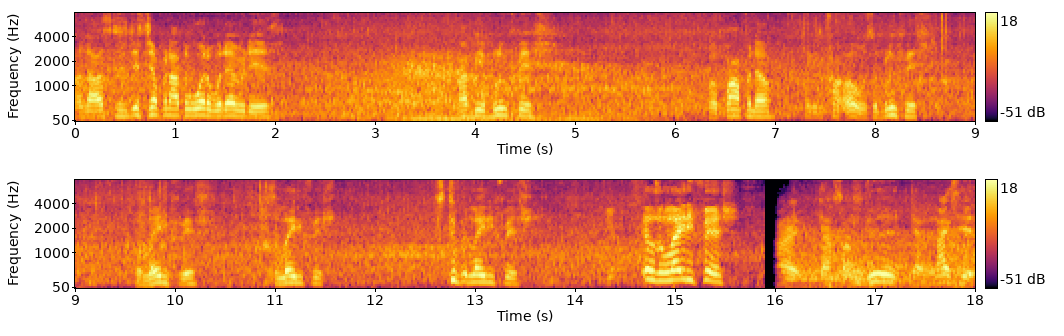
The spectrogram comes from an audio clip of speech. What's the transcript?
Oh no, it's just jumping out the water, whatever it is. Might be a bluefish. Or a pompano. Oh, it's a bluefish. Or ladyfish. It's a ladyfish. Stupid ladyfish. It was a ladyfish. Alright, got something good. Got a nice hit.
